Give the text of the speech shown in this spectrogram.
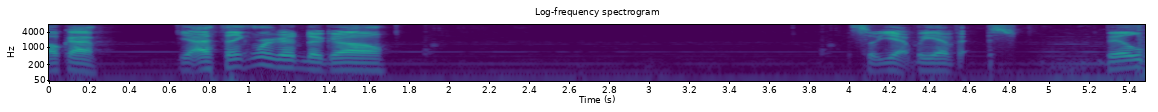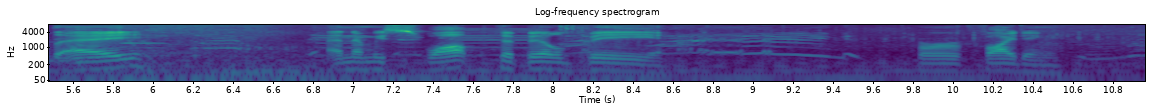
Okay. Yeah, I think we're good to go. So yeah, we have build A, and then we swap to build B for fighting. Feel a little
